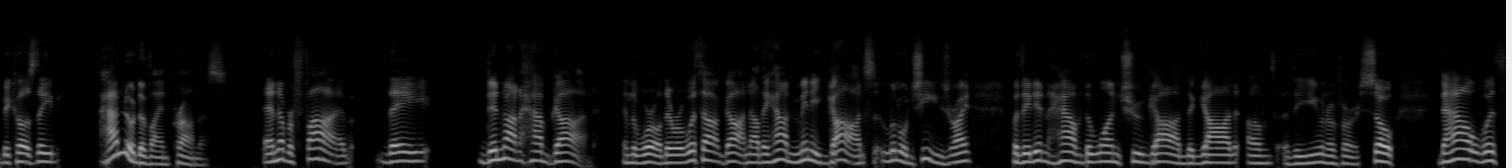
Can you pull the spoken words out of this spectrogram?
because they had no divine promise. And number five, they did not have God in the world. They were without God. Now, they had many gods, little g's, right? But they didn't have the one true God, the God of the universe. So now, with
